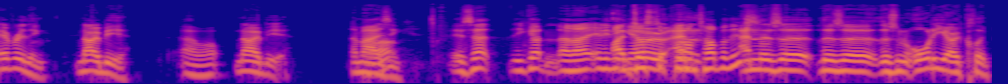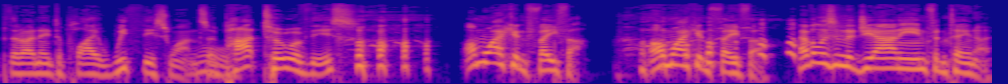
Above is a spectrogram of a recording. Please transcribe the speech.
Everything. No beer. Oh well, No beer. amazing. Is that you got anything I else do. to put and, on top of this? And there's a there's a there's an audio clip that I need to play with this one. So part two of this, I'm whacking FIFA. I'm whacking FIFA. Have a listen to Gianni Infantino.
